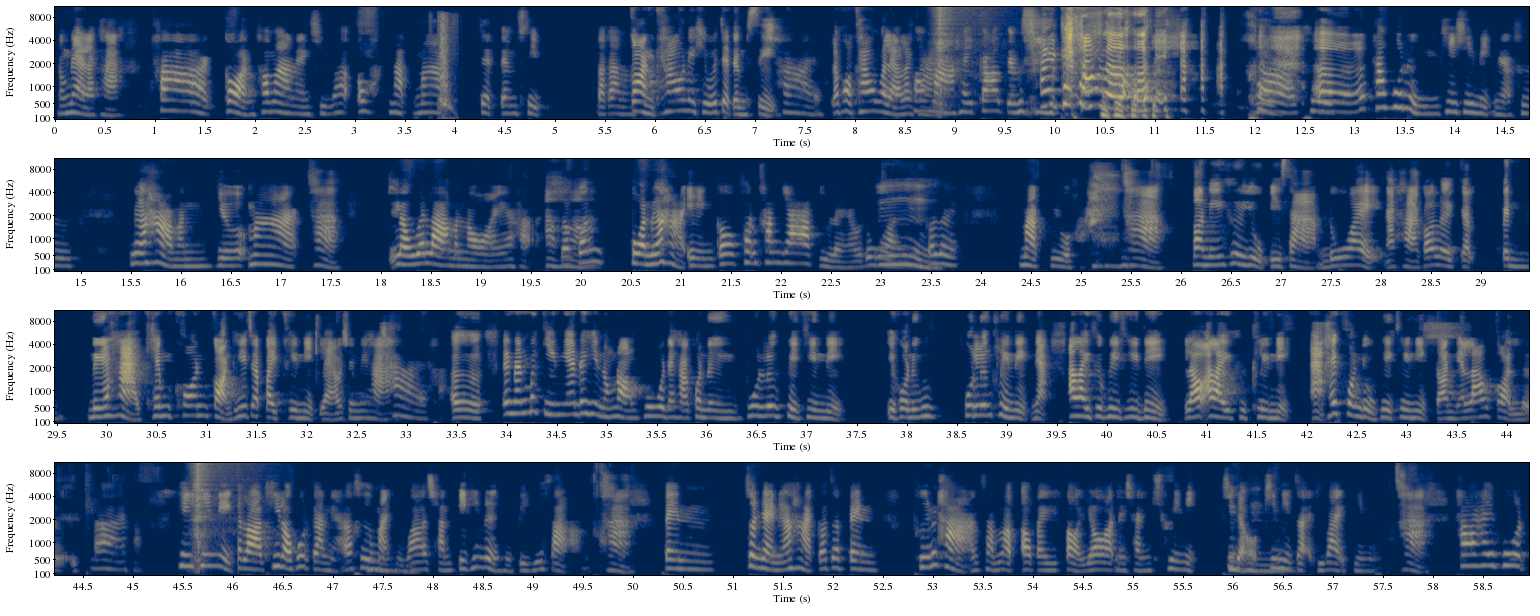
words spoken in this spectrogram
น้องแนนล่ะคะ ถ้าก่อนเข้ามาเนี่ยคิดว่า โอ้หนักมากเจ็ดเต็มสิบละกันก่อนเข้าเนี่ยคิดว่าเจ็ดเต็มสิบใช่ แล้วพอเข้ามาแล้วล่ะเข้าคะมาให้เก้าเต็มสิให้บเข้าเลยค่ะคืเอออถ้าพูดถึงพีคลินิกเนี่ยคือ เนื้อหามันเยอะมากค่ะแล้วเวลามันน้อยอะค่ะอ่าฮะแล้วก็ตัวเนื้อหาเองก็ค่อนข้างยากอยู่แล้วด้วยอืมก็เลยหนักอยู่ค่ะ ค่ะ ตอนนี้คืออยู่ปีสามด้วยนะคะ ก็เลยจะเป็น เนื้อหาเข้มข้นก่อนที่จะไปคลินิกแล้วใช่ไหมคะใช่ค่ะเออดังนั้นเมื่อกี้เนี้ยได้ยินน้องๆพูดนะคะ คนหนึ่งพูดเรื่องพรีคลินิก อีกคนหนึงพูดเรื่องคลินิกเนี่ยอะไรคือพรีคลินิก แล้วอะไรคือคลินิกอะให้คนอยู่พรีคลินิกตอนนี้เล่าก่อนเลยได้ค่ะพีคลินิกเวลาที่เราพูดกันเนี่ยก็คืออมหมายถึงว่าชั้นปีที่หนึ่งถึงปีที่สามค่ะค่ะ เป็นส่วนใหญ่เนื้อหาก็จะเป็นพื้นฐานสำหรับเอาไปต่อยอดในชั้นคลินิกที่เดี๋ยวอืมพี่มีนจะอธิบายอีกทีหนึ่งค่ะ ถ้าให้พูด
